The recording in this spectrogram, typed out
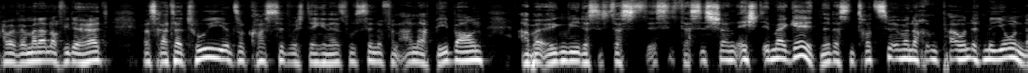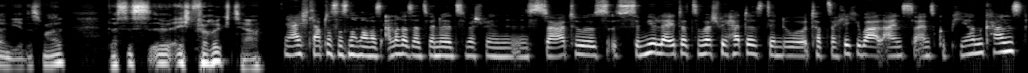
Aber wenn man dann auch wieder hört, was Ratatouille und so kostet, wo ich denke, na, das musst du nur von A nach B bauen, aber irgendwie, das ist, das, das ist, das ist schon echt immer Geld, ne? Das sind trotzdem immer noch ein paar hundert Millionen dann jedes Mal. Das ist äh, echt verrückt, ja. Ja, ich glaube, das ist nochmal was anderes, als wenn du jetzt zum Beispiel einen Status Simulator zum Beispiel hättest, den du tatsächlich überall eins zu eins kopieren kannst.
